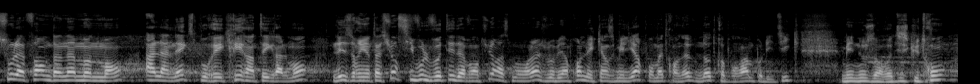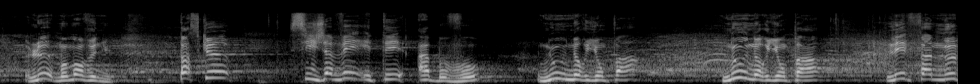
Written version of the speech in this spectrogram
sous la forme d'un amendement à l'annexe pour réécrire intégralement les orientations. Si vous le votez d'aventure, à ce moment-là, je veux bien prendre les 15 milliards pour mettre en œuvre notre programme politique, mais nous en rediscuterons le moment venu. Parce que si j'avais été à Beauvau, nous n'aurions pas, nous n'aurions pas les fameux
